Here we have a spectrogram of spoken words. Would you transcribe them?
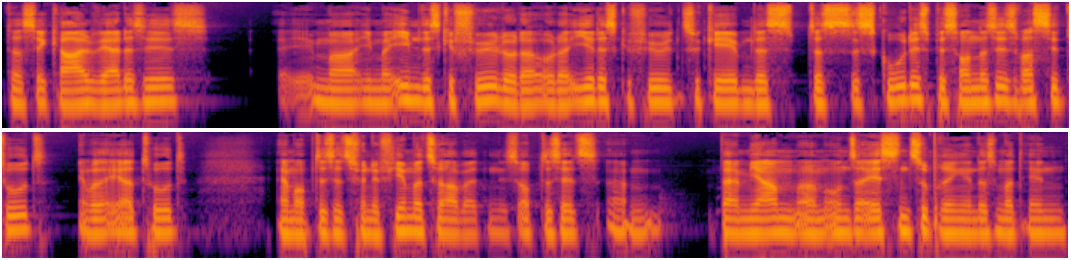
dass egal wer das ist, immer, immer ihm das Gefühl oder, oder ihr das Gefühl zu geben, dass, dass es gut ist, besonders ist, was sie tut oder er tut. Ähm, ob das jetzt für eine Firma zu arbeiten ist, ob das jetzt ähm, beim Jam ähm, unser Essen zu bringen, dass man denen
